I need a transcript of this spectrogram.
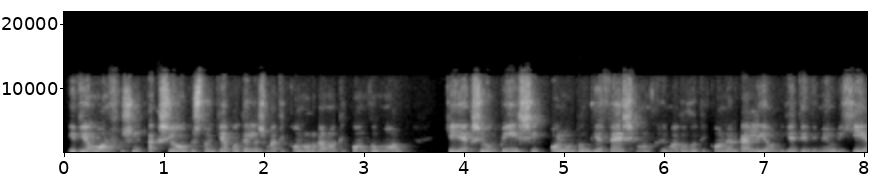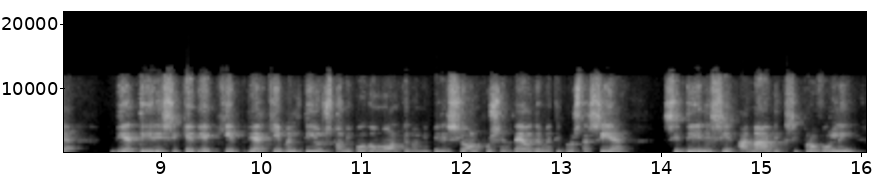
Η διαμόρφωση αξιόπιστων και αποτελεσματικών οργανωτικών δομών και η αξιοποίηση όλων των διαθέσιμων χρηματοδοτικών εργαλείων για τη δημιουργία, διατήρηση και διαρκή βελτίωση των υποδομών και των υπηρεσιών που συνδέονται με την προστασία, συντήρηση, ανάδειξη, προβολή,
